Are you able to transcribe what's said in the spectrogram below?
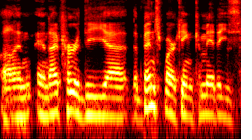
Well, and and I've heard the uh, the benchmarking committees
